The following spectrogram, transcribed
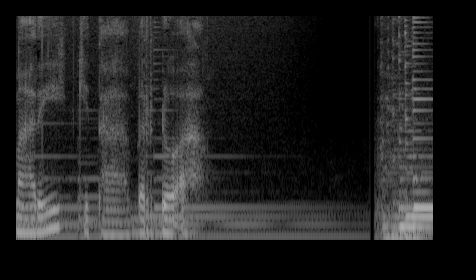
Mari kita berdoa. thank you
